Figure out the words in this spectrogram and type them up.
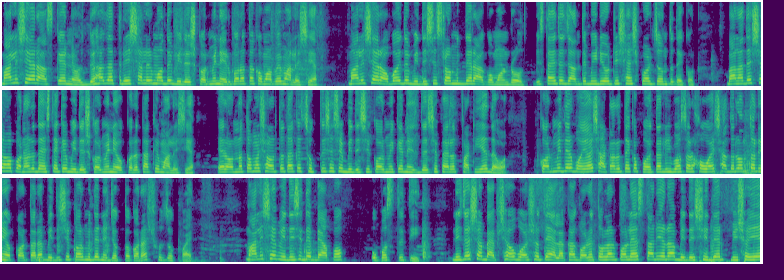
মালয়েশিয়ার আজকের নিউজ দুই হাজার ত্রিশ সালের মধ্যে বিদেশ কর্মী নির্ভরতা কমাবে মালয়েশিয়া। মালয়েশিয়ার অবৈধ বিদেশি শ্রমিকদের আগমন রোধ। বিস্তারিত জানতে ভিডিওটি শেষ পর্যন্ত দেখুন। বাংলাদেশ সহ পনেরো দেশ থেকে বিদেশ কর্মী নিয়োগ করে থাকে মালয়েশিয়া। এর অন্যতম শর্ত থাকে চুক্তি শেষে বিদেশি কর্মীকে নিজ দেশে ফেরত পাঠিয়ে দেওয়া। কর্মীদের বয়স আঠারো থেকে পঁয়তাল্লিশ বছর হওয়ায় সাধারণত নিয়োগকর্তারা বিদেশি কর্মীদের নিযুক্ত করার সুযোগ পায়। মালয়েশিয়া বিদেশিদের ব্যাপক উপস্থিতি। নিজস্ব ব্যবসা ও বসতি এলাকা গড়ে তোলার ফলে স্থানীয়রা বিদেশিদের বিষয়ে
